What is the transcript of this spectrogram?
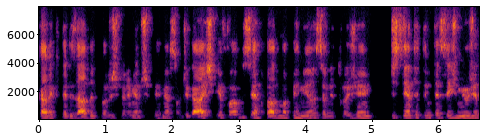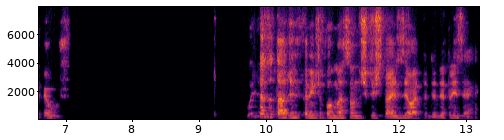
caracterizadas por experimentos de permeação de gás e foi observada uma permeância ao nitrogênio de 136 mil GPUs os resultados referentes à formação dos cristais de zeólita DD3R.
